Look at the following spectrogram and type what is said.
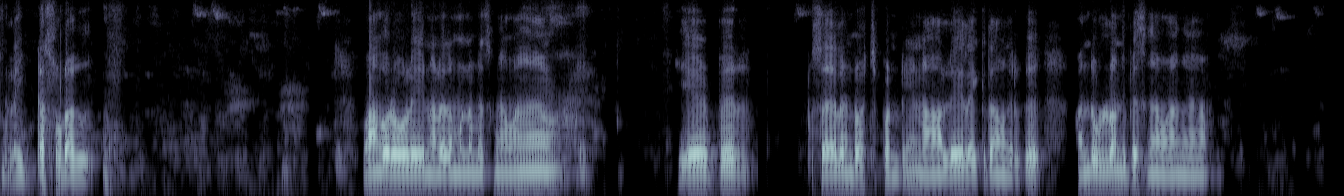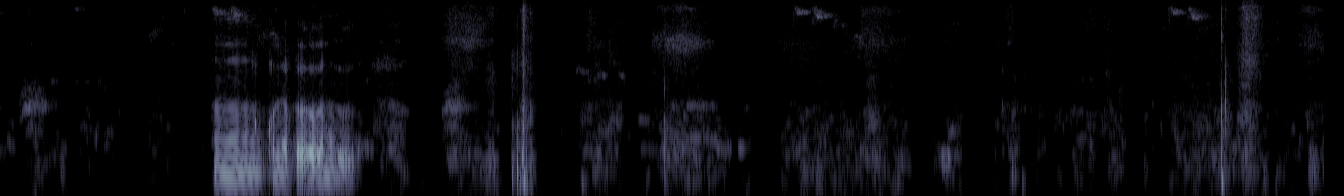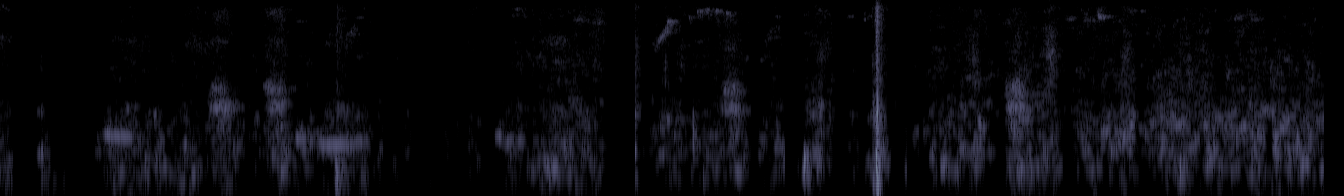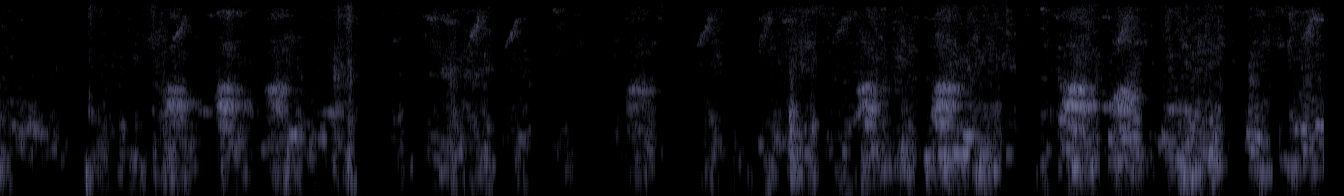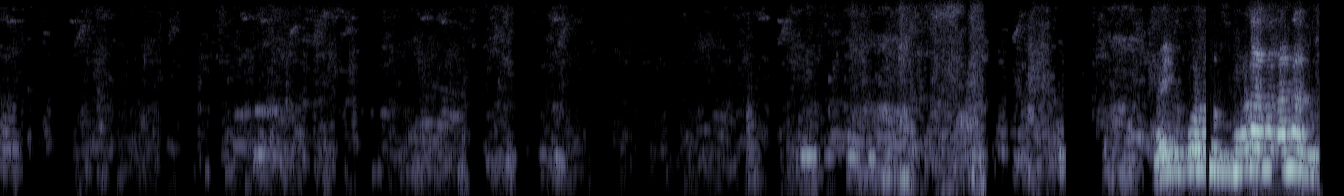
லைட்டா சுடாது. வாங்க ஒரு ஓலி மட்டும் பேசுங்க வாங்க ஏழு பேர் சைலண்ட் வாட்ச் பண்றீங்க. நாலே லைக் தான் வந்திருக்கு. வந்து உள்ள வந்து பேசுங்க வாங்க. ம் கொஞ்சம் கதை இருக்குது நைட்டு போன மூடாம தானே இருக்கு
